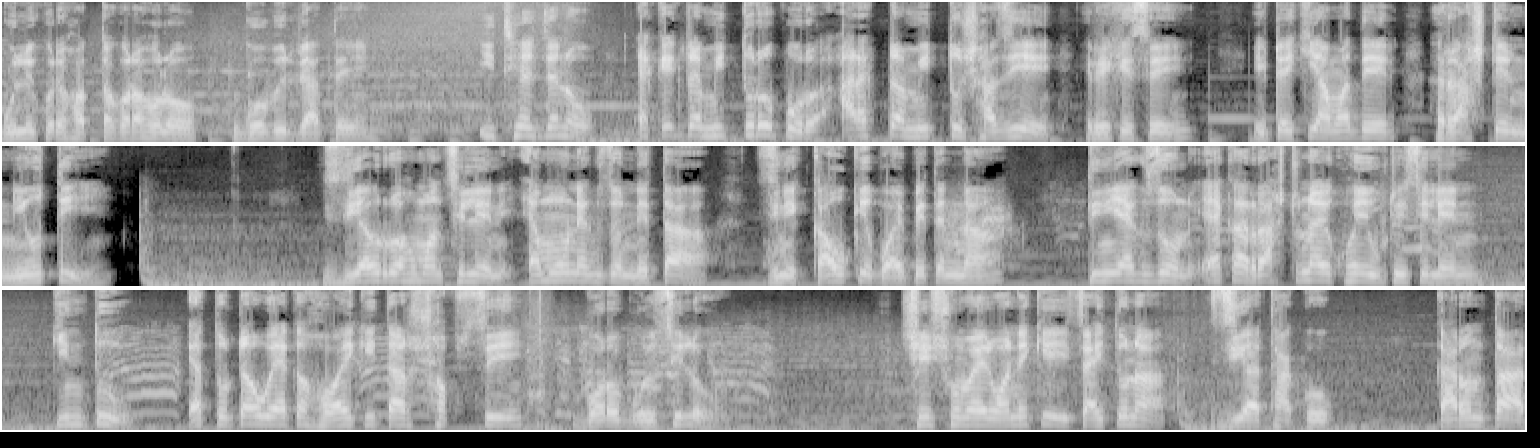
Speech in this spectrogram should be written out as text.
গুলি করে হত্যা করা হলো গভীর রাতে। ইতিহাস যেন এক একটা মৃত্যুর ওপর আর একটা মৃত্যু সাজিয়ে রেখেছে। এটাই কি আমাদের রাষ্ট্রের নিয়তি? জিয়াউর রহমান ছিলেন এমন একজন নেতা যিনি কাউকে ভয় পেতেন না। তিনি একজন একা রাষ্ট্রনায়ক হয়ে উঠেছিলেন। কিন্তু এতটাও একা হওয়াই কি তার সবচেয়ে বড় ভুল ছিল? সে সময়ের অনেকেই চাইতো না জিয়া থাকুক, কারণ তার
